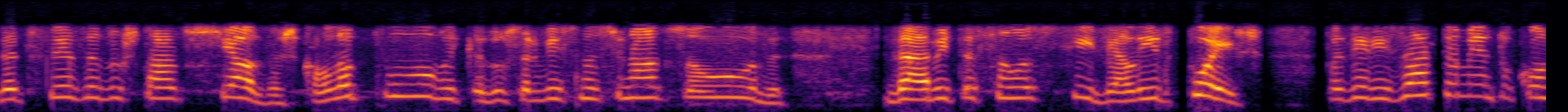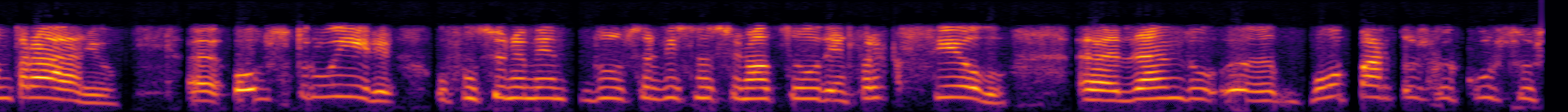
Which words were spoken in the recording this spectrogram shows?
da defesa do Estado Social, da escola pública, do Serviço Nacional de Saúde, da habitação acessível e depois fazer exatamente o contrário, uh, obstruir o funcionamento do Serviço Nacional de Saúde, enfraquecê-lo, uh, dando uh, boa parte dos recursos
